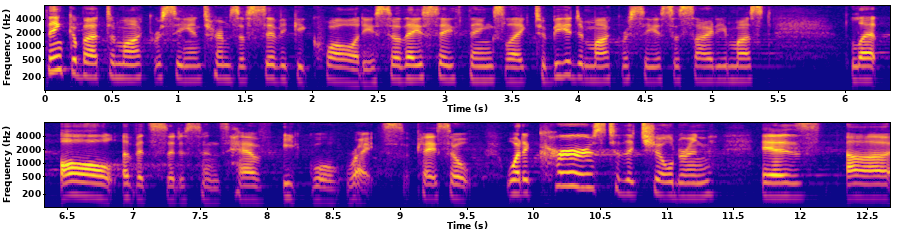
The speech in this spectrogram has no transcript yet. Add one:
Think about democracy in terms of civic equality. So they say things like, to be a democracy, a society must let all of its citizens have equal rights. Okay, so what occurs to the children is, uh,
